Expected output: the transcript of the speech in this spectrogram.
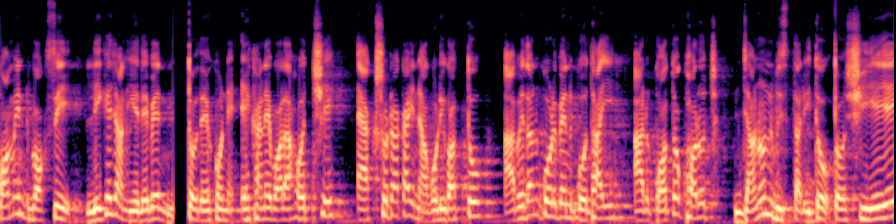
কমেন্ট বক্সে লিখে জানিয়ে দেবেন। তো দেখুন, এখানে বলা হচ্ছে একশো টাকায় নাগরিকত্ব, আবেদন করবেন কোথায় আর কত খরচ জানুন বিস্তারিত। তো সিএএ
